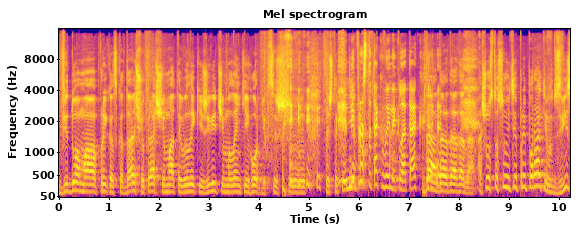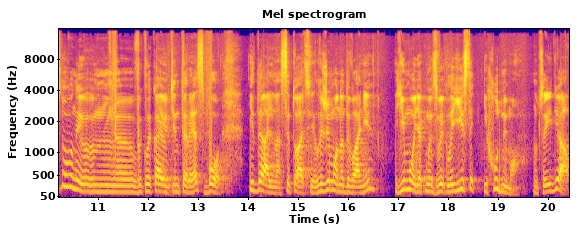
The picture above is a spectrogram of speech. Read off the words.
відома приказка, да, що краще мати великий живіт, чи маленький горбік. Це ж, е, це ж таке Не просто так виникла, так? Да, да, да, да, да. А що стосується препаратів, звісно, вони е, викликають інтерес, бо ідеальна ситуація: лежимо на дивані, їмо, як ми звикли їсти, і худнемо. Ну, це ідеал.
